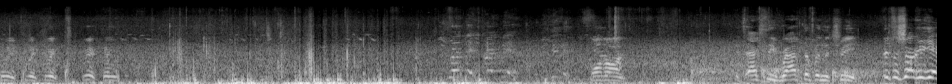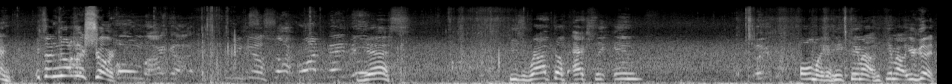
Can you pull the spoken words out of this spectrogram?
Come here, come here, come here, come here, come here. Right there, right there. Hold on. It's actually wrapped up in the tree. It's a shark again. It's another shark. Oh my god. Where'd he go? Sock rod, baby. Yes. He's wrapped up actually in. Oh my god, he came out. He came out. You're good.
